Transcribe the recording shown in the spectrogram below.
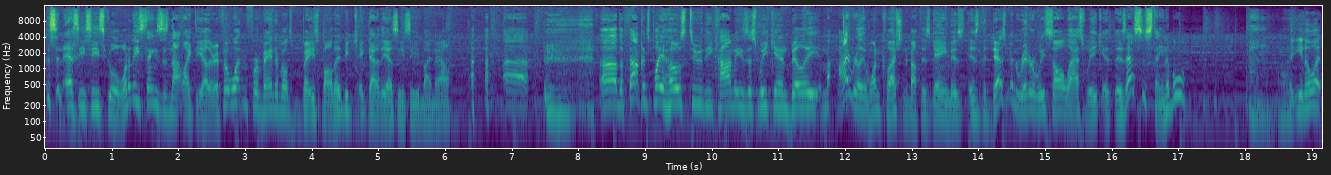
this is an SEC school. One of these things is not like the other. If it wasn't for Vanderbilt's baseball, they'd be kicked out of the SEC by now. Uh, the Falcons play host to the Commies this weekend. Billy, my, my really one question about this game is: is the Desmond Ridder we saw last week is, is that sustainable? Uh, you know what?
